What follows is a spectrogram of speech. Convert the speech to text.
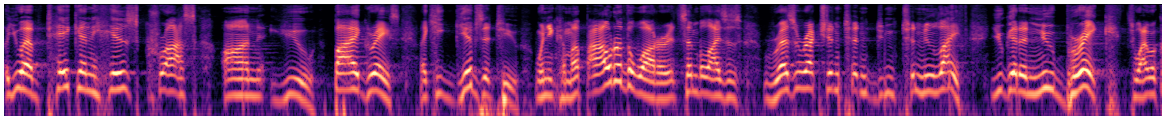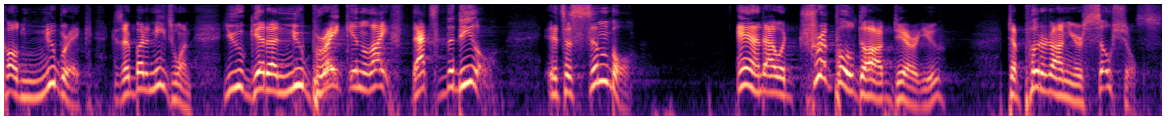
you have taken his cross on you by grace. Like he gives it to you. When you come up out of the water, it symbolizes resurrection to, to new life. You get a new break. That's why we're called new break, because everybody needs one. You get a new break in life. That's the deal. It's a symbol. And I would triple dog dare you to put it on your socials.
